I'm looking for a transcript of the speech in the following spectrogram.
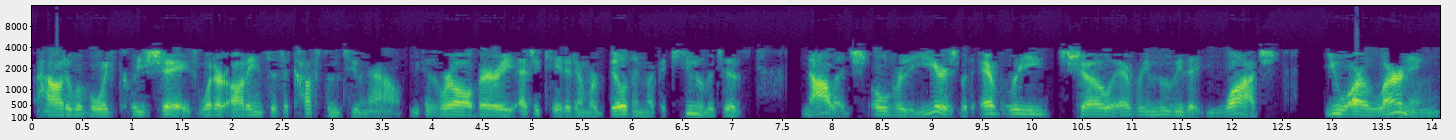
how to avoid cliches. What are audiences accustomed to now? Because we're all very educated and we're building like a cumulative knowledge over the years. With every show, every movie that you watch, you are learning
